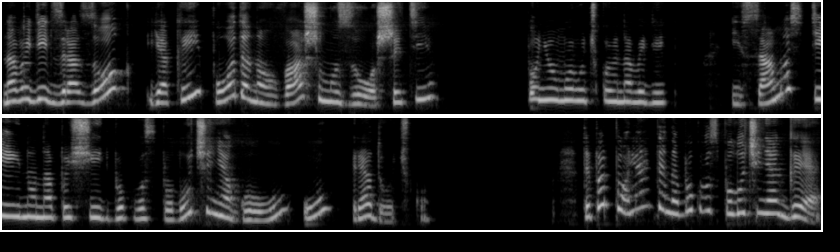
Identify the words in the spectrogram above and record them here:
Наведіть зразок, який подано в вашому зошиті. По ньому ручкою наведіть. І самостійно напишіть буквосполучення ГУ у рядочку. Тепер погляньте на букву сполучення Г.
